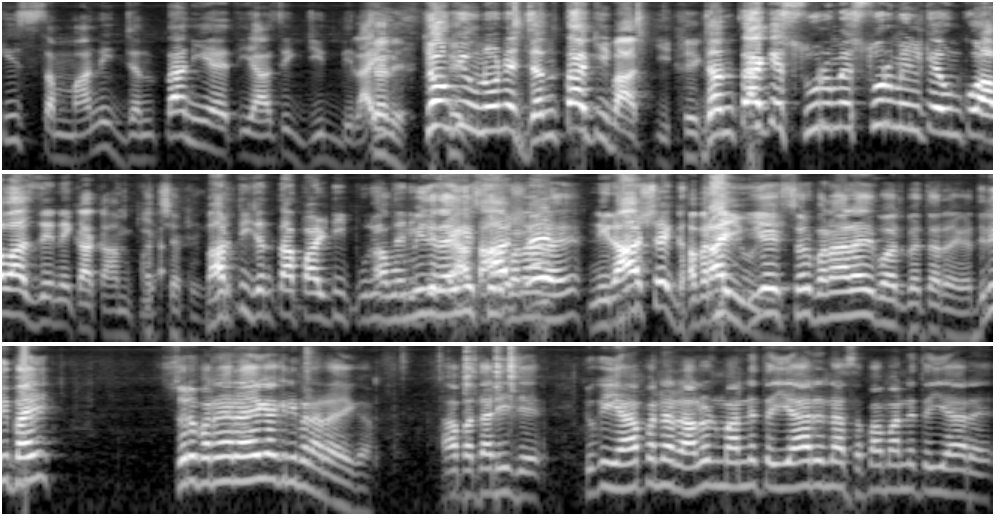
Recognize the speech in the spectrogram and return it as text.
की सम्मानित जनता ने ऐतिहासिक जीत दिलाई क्योंकि उन्होंने जनता की बात की जनता के सुर में सुर मिलके उनको आवाज़ देने का काम किया। अच्छा, भारतीय जनता पार्टी पूरी उम्मीद निराश है घबराई हुई सुर बना रहे बहुत बेहतर रहेगा। दिलीप भाई सुर बना रहेगा कि नहीं बना रहेगा? आप बता दीजिए क्योंकि यहाँ पर ना रालोद मानने तैयार है ना सपा मानने तैयार है।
